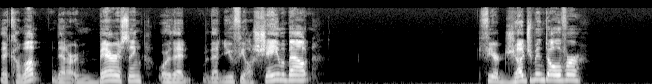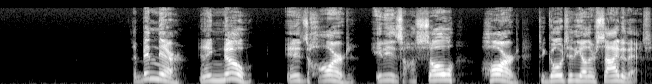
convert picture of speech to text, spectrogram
that come up that are embarrassing or that that you feel shame about fear judgment over. I've been there and I know it's hard. It is so hard to go to the other side of that.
